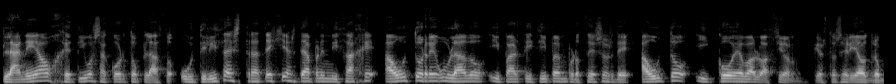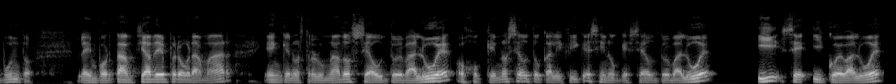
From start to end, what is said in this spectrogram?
planea objetivos a corto plazo, utiliza estrategias de aprendizaje autorregulado y participa en procesos de auto y coevaluación, que esto sería otro punto. La importancia de programar en que nuestro alumnado se autoevalúe, ojo, que no se autocalifique, sino que se autoevalúe y se y coevalúe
